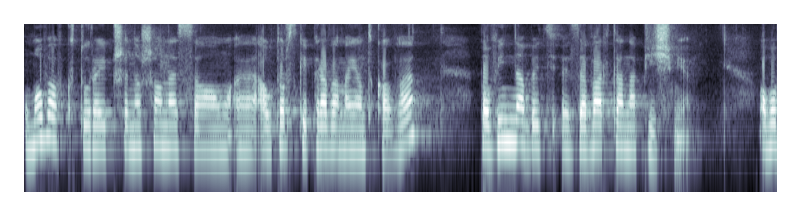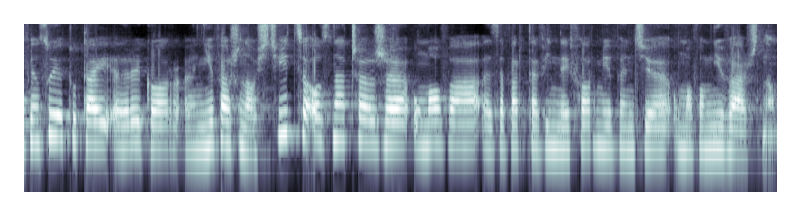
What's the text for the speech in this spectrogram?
Umowa, w której przenoszone są e, autorskie prawa majątkowe, powinna być zawarta na piśmie. Obowiązuje tutaj rygor nieważności, co oznacza, że umowa zawarta w innej formie będzie umową nieważną.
